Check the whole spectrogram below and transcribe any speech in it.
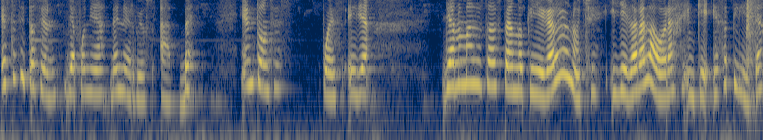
Esta situación ya ponía de nervios a B. Entonces, pues ella ya nomás estaba esperando que llegara la noche y llegara la hora en que esa pilita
